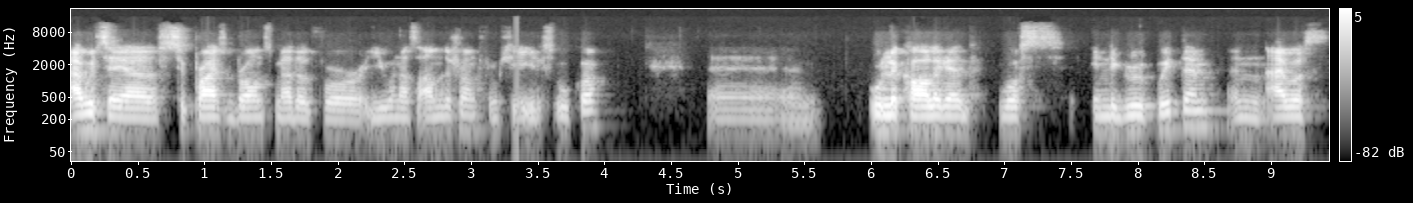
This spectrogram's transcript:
I would say a surprise bronze medal for Jonas Andersson from Kils OK. Uh, Olle Kalered was in the group with them, and I was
